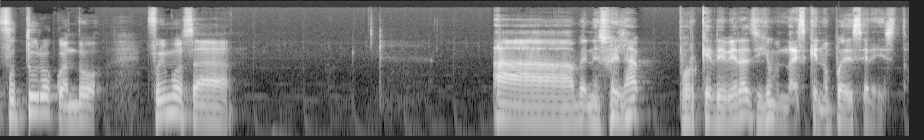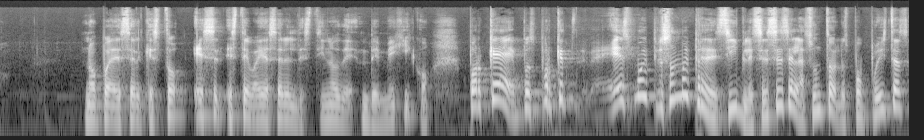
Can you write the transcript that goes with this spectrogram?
futuro cuando fuimos a, a Venezuela porque de veras dijimos, no, es que no puede ser esto. No puede ser que esto, este vaya a ser el destino de, de, México. ¿Por qué? Pues porque es muy, son muy predecibles. Ese es el asunto. Los populistas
